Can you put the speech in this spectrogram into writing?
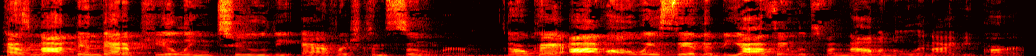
has not been that appealing to the average consumer. Okay, I've always said that Beyonce looks phenomenal in Ivy Park.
